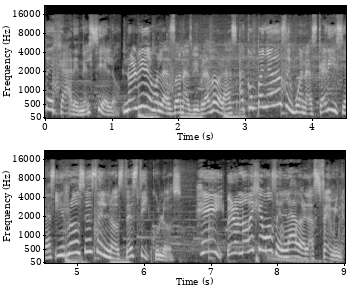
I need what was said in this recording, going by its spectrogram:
dejar en el cielo. No olvidemos las zonas vibradoras acompañadas de buenas caricias y roces en los testículos. ¡Hey! Pero no dejemos de lado las féminas,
